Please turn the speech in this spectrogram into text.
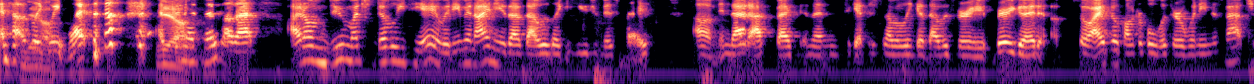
and I was yeah. like, wait, what? as yeah. soon as I saw that, I don't do much WTA, but even I knew that that was like a huge misprice um, in that aspect. And then to get through Sabalenka, that was very, very good. So I feel comfortable with her winning this match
